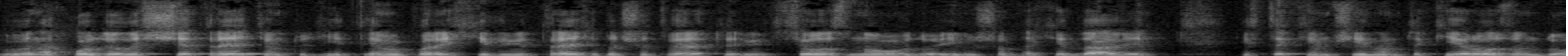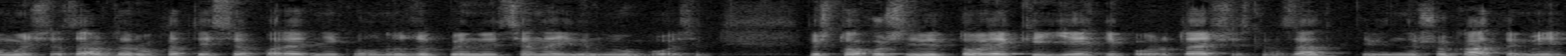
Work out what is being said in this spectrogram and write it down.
ви знаходили ще третього, тоді йтиме перехід від третього до четвертого, від цього знову до іншого, так і далі. І з таким чином, такий розум, думаючи, завжди рухатися вперед, ніколи не зупиниться на єдиному Бозі. І штовхуючись від того, який є, і повертаючись назад, він не шукатиме,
